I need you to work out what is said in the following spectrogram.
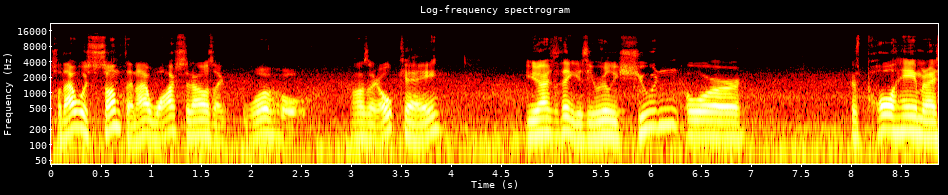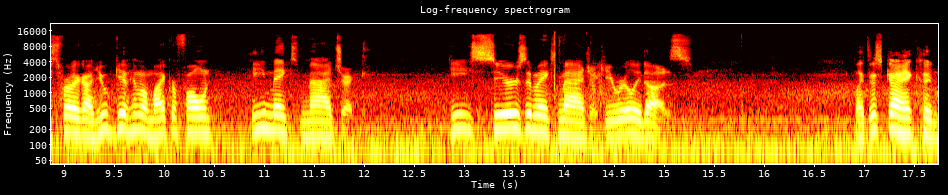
So that was something. I watched it. I was like, whoa. I was like, okay. You have to think: is he really shooting or? Because Paul Heyman, I swear to God, you give him a microphone, he makes magic. He seriously makes magic. He really does. Like this guy could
